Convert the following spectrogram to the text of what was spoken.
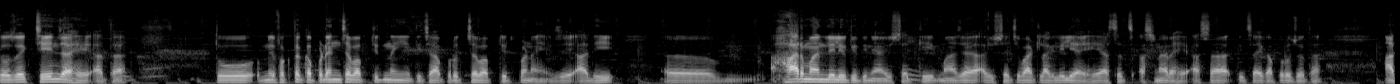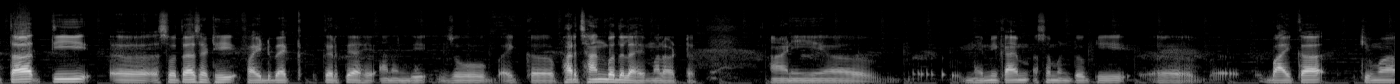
तो जो एक चेंज आहे आता तो म्हणजे फक्त कपड्यांच्या बाबतीत नाही आहे तिच्या अप्रोचच्या बाबतीत पण आहे. जे आधी हार मानलेली होती तिने आयुष्यात की माझ्या आयुष्याची वाट लागलेली आहे हे असंच असणार आहे असा तिचा एक अप्रोच होता. आता ती स्वतःसाठी फाईट बॅक करते आहे आनंदी. जो एक फार छान बदल आहे मला वाटतं. आणि मी काय असं म्हणतो की बायका किंवा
